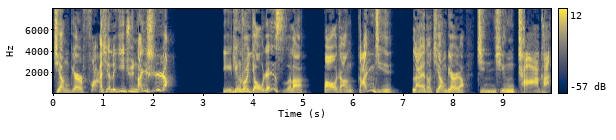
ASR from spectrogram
江边发现了一具男尸啊！”一听说有人死了，保长赶紧来到江边啊进行查看。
